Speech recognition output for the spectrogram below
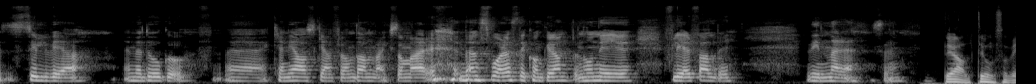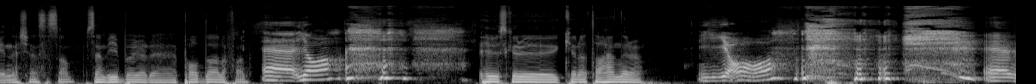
Sylvia Medogo, kenyanskan från Danmark, som är den svåraste konkurrenten. Hon är ju flerfaldig vinnare. Så. Det är alltid hon som vinner känns det som. Sen vi började podda i alla fall. Eh, ja. Hur ska du kunna ta henne då? Ja. eh,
